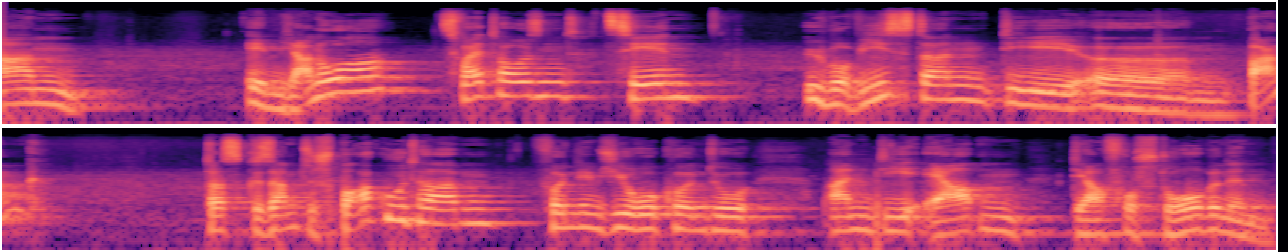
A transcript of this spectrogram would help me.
Ähm, Im Januar 2010 überwies dann die äh, Bank das gesamte Sparguthaben von dem Girokonto an die Erben der Verstorbenen.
